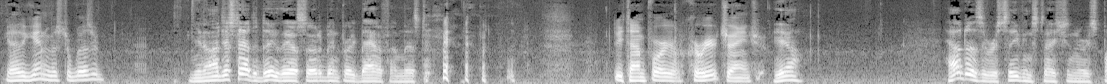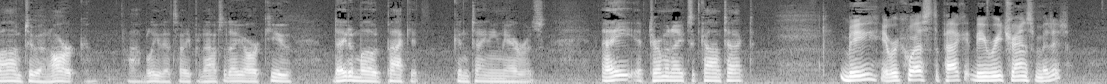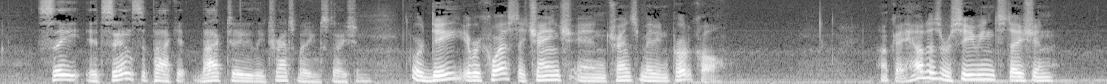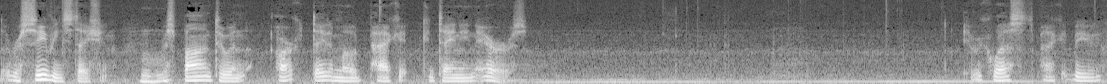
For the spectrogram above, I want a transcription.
Got it again, Mr. Wizard. You know, I just had to do this, so it'd have been pretty bad if I missed it. be time for a career change. Yeah. How does a receiving station respond to an ARC? I believe that's how you pronounce it. ARQ data mode packet containing errors. A. It terminates a contact. B. It requests the packet be retransmitted. C. It sends the packet back to the transmitting station. Or D. It requests a change in transmitting protocol. Okay, how does a receiving station, the receiving station, Mhm. respond to an ARC data mode packet containing errors? It requests the packet be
